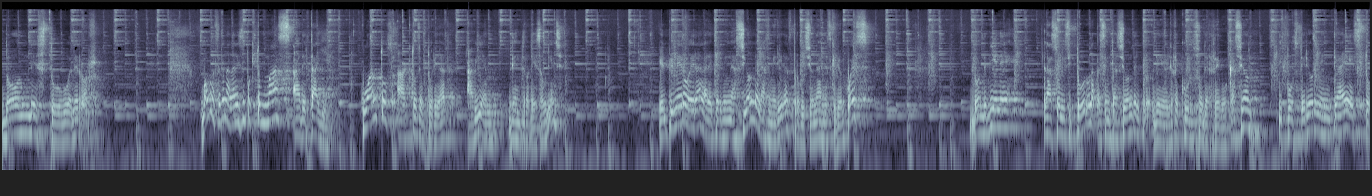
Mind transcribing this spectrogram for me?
¿Dónde estuvo el error? Vamos a hacer un análisis un poquito más a detalle. ¿Cuántos actos de autoridad habían dentro de esa audiencia? El primero era la determinación de las medidas provisionales que dio el juez, donde viene la solicitud o la presentación del, del recurso de revocación y posteriormente a esto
